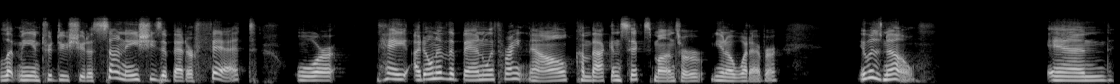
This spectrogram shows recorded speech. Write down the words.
let me introduce you to Sunny, she's a better fit, or hey, I don't have the bandwidth right now, come back in six months, or, you know, whatever. It was no. And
